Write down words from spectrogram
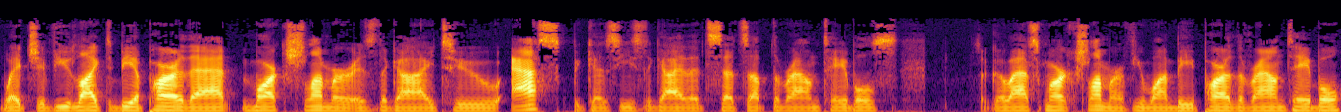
Which, if you'd like to be a part of that, Mark Schlemmer is the guy to ask because he's the guy that sets up the roundtables. So go ask Mark Schlemmer if you want to be part of the roundtable.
